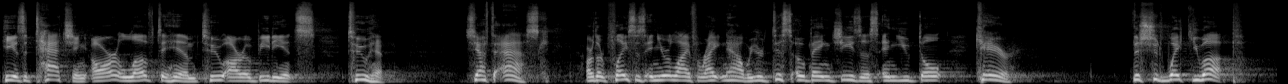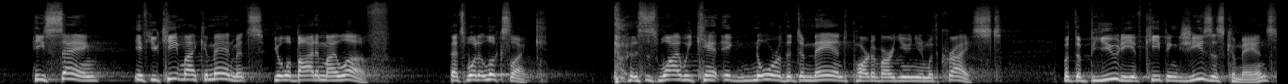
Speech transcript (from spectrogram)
He is attaching our love to him to our obedience to him. So you have to ask are there places in your life right now where you're disobeying Jesus and you don't care? This should wake you up. He's saying, if you keep my commandments, you'll abide in my love. That's what it looks like. this is why we can't ignore the demand part of our union with Christ. But the beauty of keeping Jesus' commands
